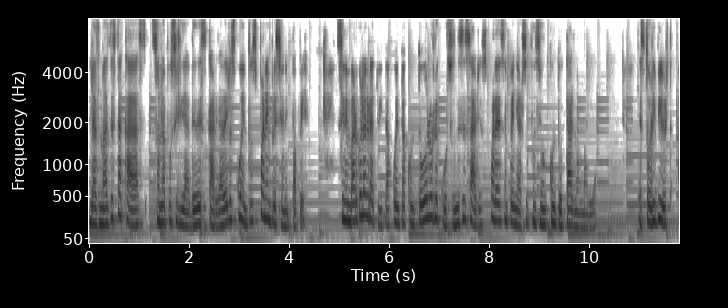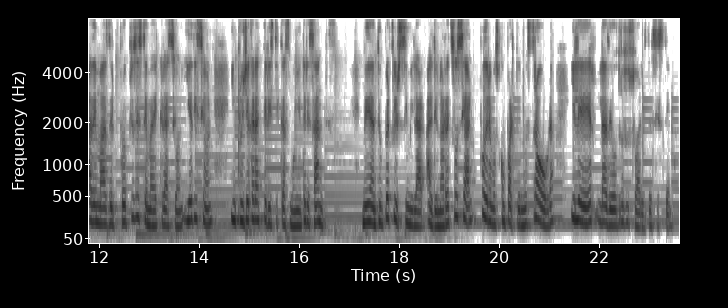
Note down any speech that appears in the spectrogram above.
Las más destacadas son la posibilidad de descarga de los cuentos para impresión en papel. Sin embargo, la gratuita cuenta con todos los recursos necesarios para desempeñar su función con total normalidad. Storybird, además del propio sistema de creación y edición, incluye características muy interesantes. Mediante un perfil similar al de una red social, podremos compartir nuestra obra y leer la de otros usuarios del sistema.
